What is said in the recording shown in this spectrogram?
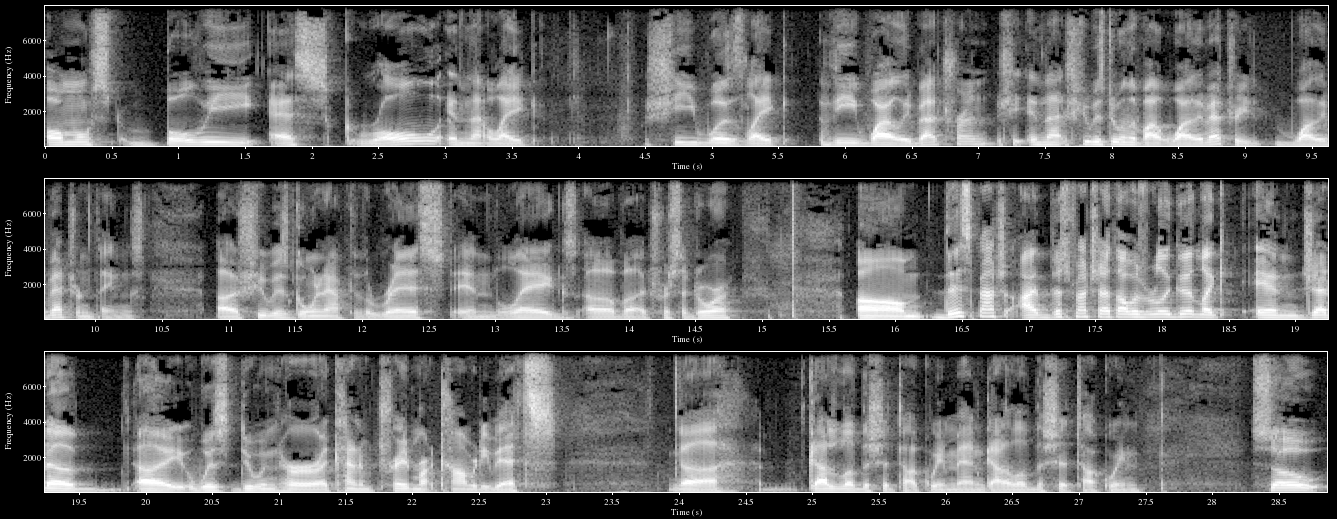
almost bully esque role in that like she was like the wily veteran. She in that she was doing the wily veteran wily veteran things uh, she was going after the wrist and legs of uh, Trish Adora. Um, this match, I this match I thought was really good. Like, and Jetta uh, was doing her kind of trademark comedy bits. Uh, gotta love the shit talk queen, man. Gotta love the shit talk queen. So,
